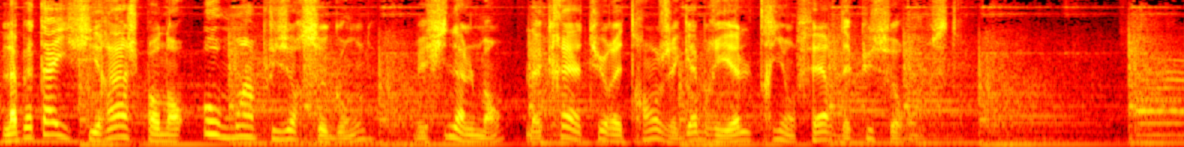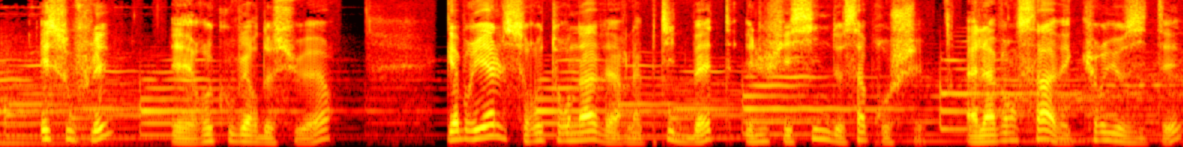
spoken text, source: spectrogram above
La bataille fit rage pendant au moins plusieurs secondes, mais finalement, la créature étrange et Gabriel triomphèrent des puceronstres. Essoufflé et recouvert de sueur, Gabriel se retourna vers la petite bête et lui fit signe de s'approcher. Elle avança avec curiosité,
